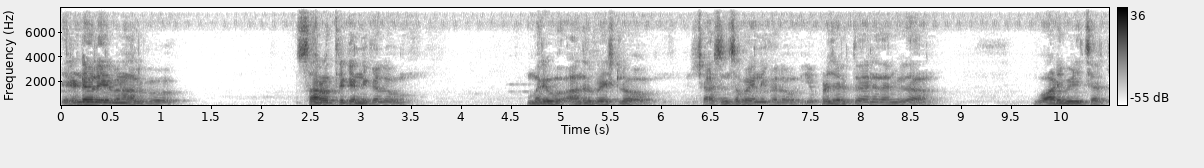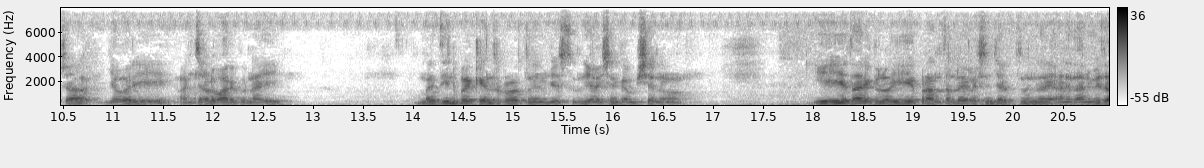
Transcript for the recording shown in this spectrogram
రెండు వేల ఇరవై నాలుగు సార్వత్రిక ఎన్నికలు మరియు ఆంధ్రప్రదేశ్లో శాసనసభ ఎన్నికలు ఎప్పుడు జరుగుతాయనే దాని మీద వాడివిడి చర్చ ఎవరి అంచనాలు వారికి ఉన్నాయి. మరి దీనిపై కేంద్ర ప్రభుత్వం ఏం చేస్తుంది? ఎలక్షన్ కమిషన్ ఏ ఏ తారీఖులో ఏ ప్రాంతాల్లో ఎలక్షన్ జరుగుతుంది అనే దాని మీద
